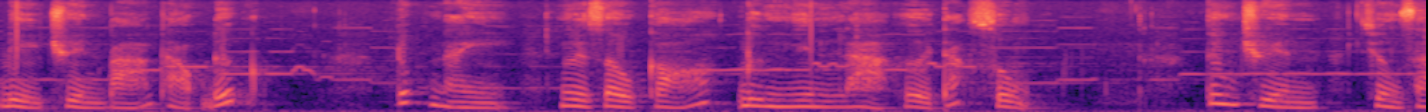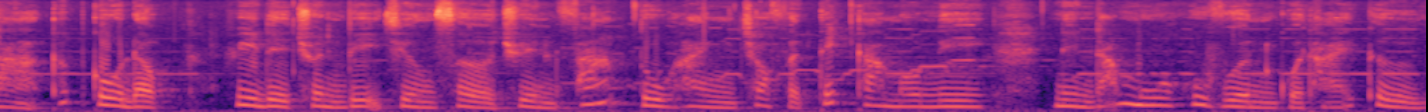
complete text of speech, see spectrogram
để truyền bá đạo đức. Lúc này, người giàu có đương nhiên là khởi tác dụng. Tương truyền, trường giả cấp cô độc vì để chuẩn bị trường sở truyền pháp tu hành cho Phật Thích Ca Mâu Ni nên đã mua khu vườn của Thái tử.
